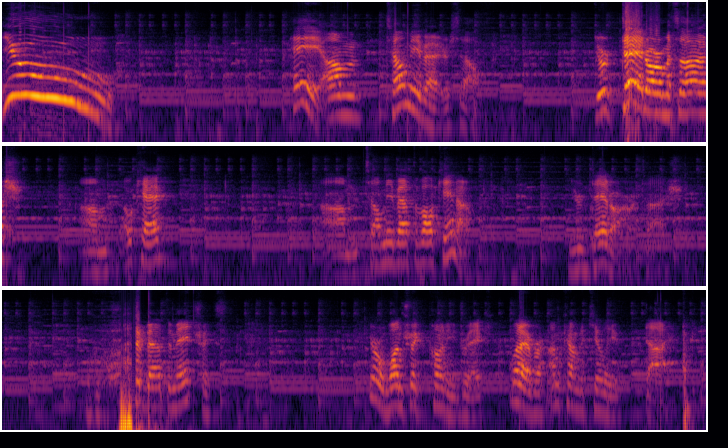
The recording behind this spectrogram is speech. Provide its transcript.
You! Hey, um, tell me about yourself. You're dead, Armitage! Um, okay. Um, tell me about the volcano. You're dead, Armitage. What about the Matrix? You're a one-trick pony, Drake. Whatever, I'm coming to kill you. Die.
